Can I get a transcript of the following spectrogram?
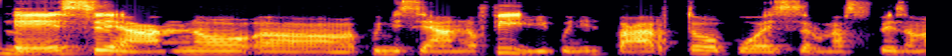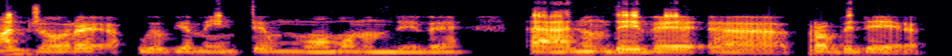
mm. e se hanno, uh, quindi se hanno figli. Quindi il parto può essere una spesa maggiore a cui ovviamente un uomo non deve eh, non deve eh, provvedere.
